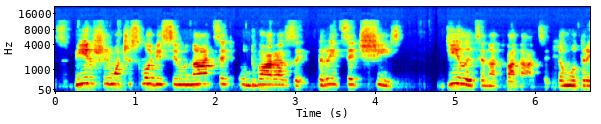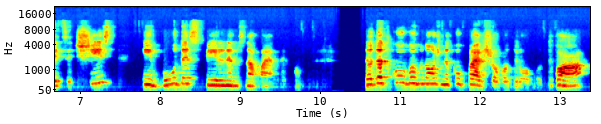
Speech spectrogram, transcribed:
Збільшуємо число 18 у два рази. 36 ділиться на 12, тому 36 і буде спільним знаменником. Додатковий множник у першого дробу 2,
